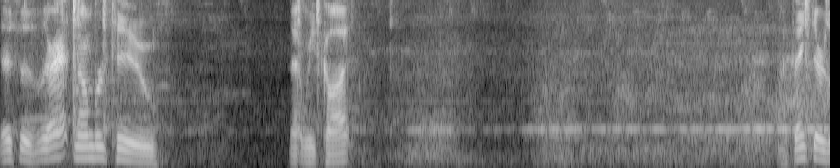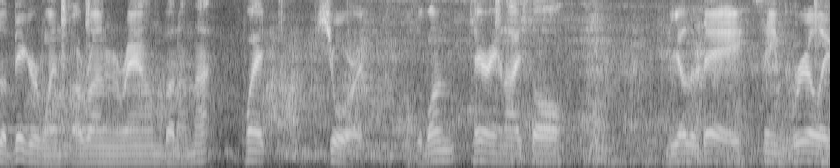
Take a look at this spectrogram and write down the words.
This is rat number two that we caught. I think there's a bigger one running around, but I'm not quite sure. It's the one Terry and I saw the other day seemed really,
